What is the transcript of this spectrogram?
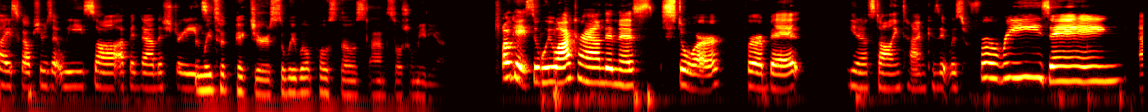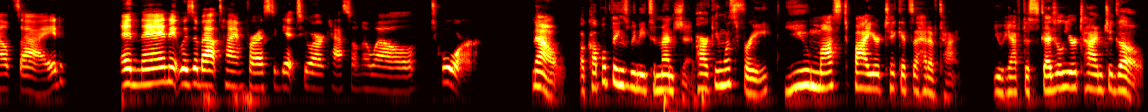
ice sculptures that we saw up and down the streets. And we took pictures, so we will post those on social media. Okay, so we walked around in this store for a bit, you know, stalling time because it was freezing outside. And then it was about time for us to get to our Castle Noel tour. Now, a couple things we need to mention. Parking was free. You must buy your tickets ahead of time. You have to schedule your time to go.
